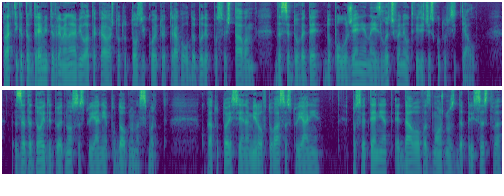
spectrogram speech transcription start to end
Практиката в древните времена е била такава, защото този, който е трябвало да бъде посвещаван, да се доведе до положение на излъчване от физическото си тяло, за да дойде до едно състояние подобно на смърт. Когато той се е намирал в това състояние, посветеният е давал възможност да присъства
